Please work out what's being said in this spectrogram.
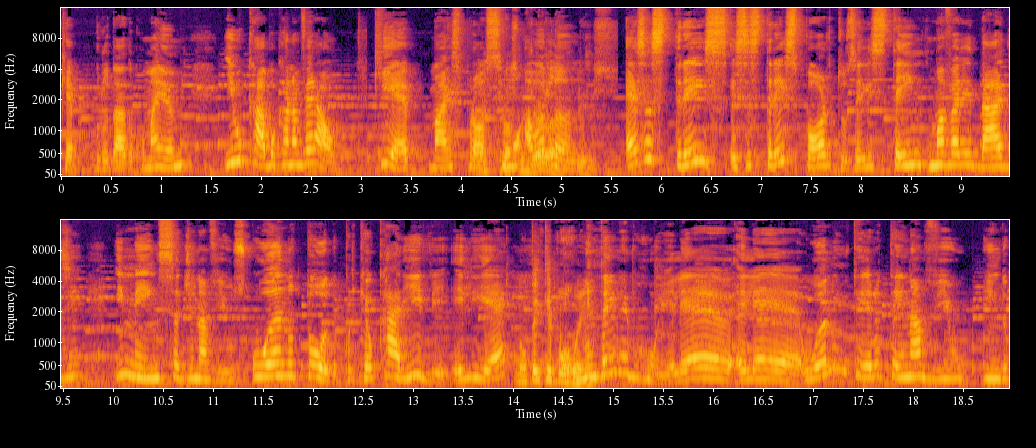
que é grudado com Miami, e o Cabo Canaveral, que é mais próximo, Mais a de Orlando. Isso. Essas três, esses três portos, eles têm uma variedade imensa de navios o ano todo, porque o Caribe, ele é Não tem tempo ruim. não tem tempo ruim, ele é ele é o ano inteiro tem navio indo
